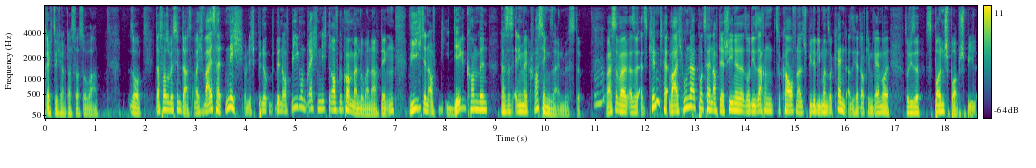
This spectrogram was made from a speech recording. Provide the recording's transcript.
recht sicher, dass das so war. So, das war so ein bisschen das. Aber ich weiß halt nicht, und ich bin, bin auf Biegen und Brechen nicht drauf gekommen beim drüber nachdenken, wie ich denn auf die Idee gekommen bin, dass es Animal Crossing sein müsste. Mhm. Weißt du, weil also als Kind war ich 100% auf der Schiene, so die Sachen zu kaufen als Spiele, die man so kennt. Also ich hatte auf dem Gameboy so diese Spongebob-Spiele.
